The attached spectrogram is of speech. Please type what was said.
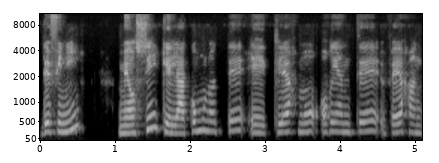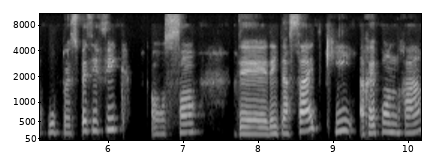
définies, mais aussi que la communauté est clairement orientée vers un groupe spécifique au sein des DataSite qui répondra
